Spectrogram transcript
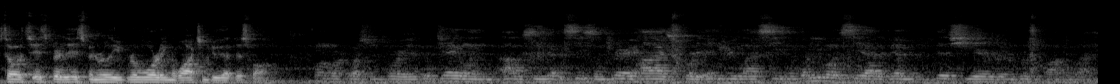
So it's it's been it's been really rewarding to watch them do that this fall. One more question for you. With Jalon, obviously you got to see some very highs for the injury last season. What do you want to see out of him this year to improve upon last?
